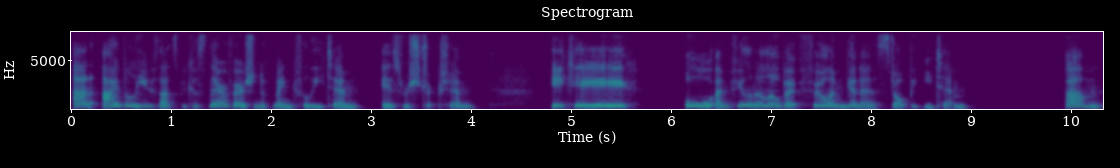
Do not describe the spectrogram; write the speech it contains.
And I believe that's because their version of mindful eating is restriction, aka oh, I'm feeling a little bit full, I'm gonna stop eating. Um,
